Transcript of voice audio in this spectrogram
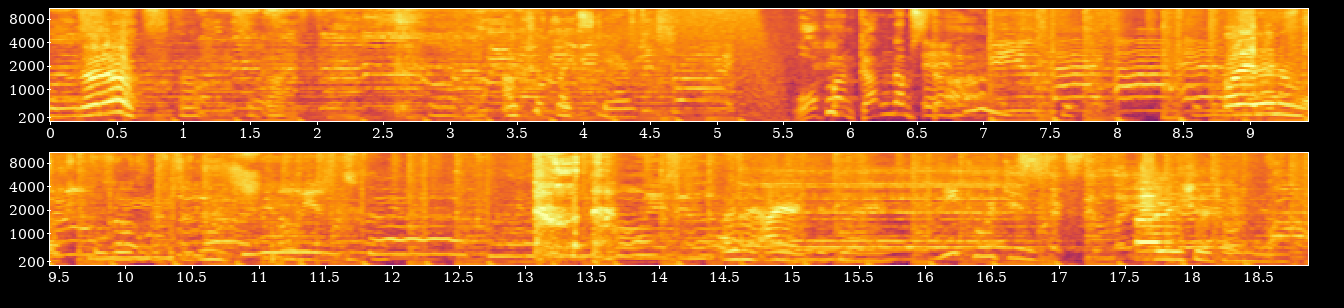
Oh no, no, no! Oh, thank god. I'm just like scared. Oppan Gangnam Style. oh, I don't know what to do. Where's my iron? 15 iron. I need torches. Oh, then you should have told me that.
